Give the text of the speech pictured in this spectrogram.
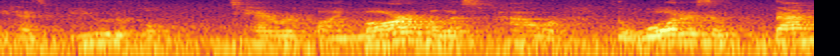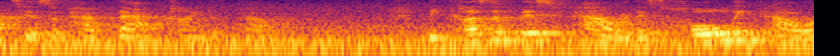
it has beautiful, terrifying, marvelous power. The waters of baptism have that kind of power. Because of this power, this holy power,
